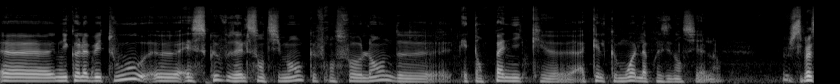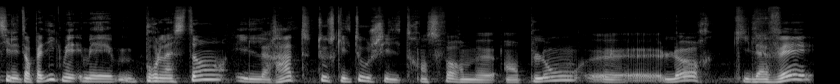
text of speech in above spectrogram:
Euh, Nicolas Bétou, est-ce que vous avez le sentiment que François Hollande est en panique à quelques mois de la présidentielle? Je ne sais pas s'il est en panique, mais, mais pour l'instant, il rate tout ce qu'il touche. Il transforme en plomb euh, l'or qu'il avait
